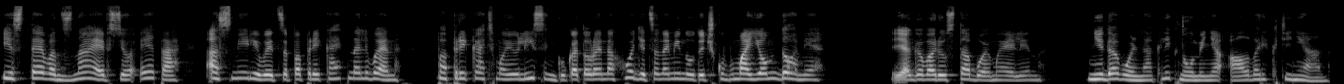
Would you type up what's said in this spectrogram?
И Стеван, зная все это, осмеливается попрекать Нальвен, попрекать мою лисоньку, которая находится на минуточку в моем доме. «Я говорю с тобой, Мэйлин». Недовольно окликнул меня Алварь Ктиниан.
